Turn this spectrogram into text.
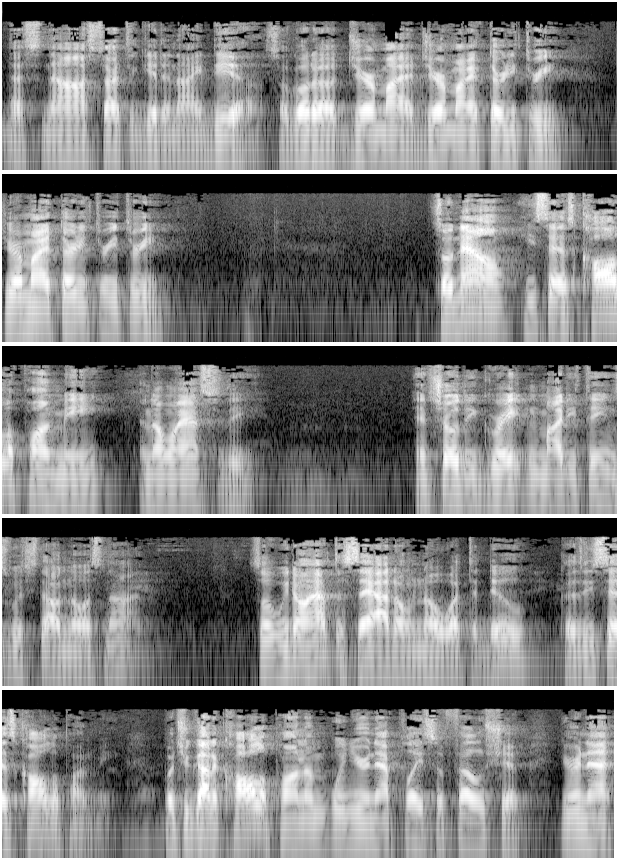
That's now I start to get an idea. So go to Jeremiah, Jeremiah 33. Jeremiah 33 3. So now he says, Call upon me, and I will answer thee, and show thee great and mighty things which thou knowest not. So we don't have to say, I don't know what to do, because he says, Call upon me. But you got to call upon him when you're in that place of fellowship. You're in that,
